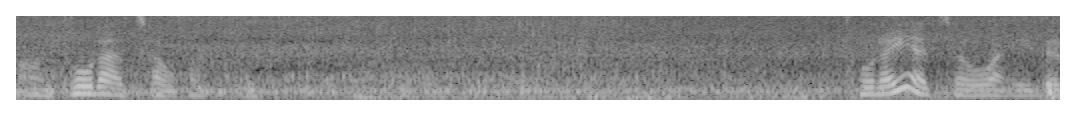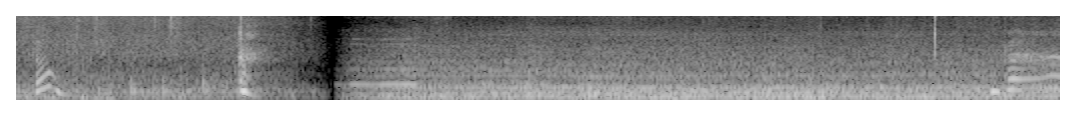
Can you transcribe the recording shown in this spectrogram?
हाँ थोड़ा अच्छा होगा। थोड़ा ही अच्छा हुआ है इधर तो। बार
